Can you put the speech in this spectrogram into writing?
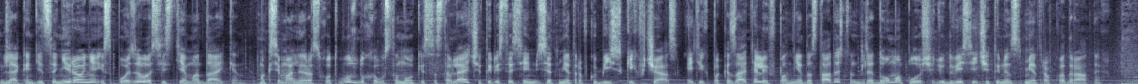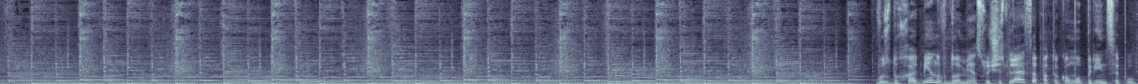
Для кондиционирования использовалась система Daikin. Максимальный расход воздуха в установке составляет 470 метров кубических в час. Этих показателей вполне достаточно для дома площадью 214 метров квадратных. Воздухообмен в доме осуществляется по такому принципу.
